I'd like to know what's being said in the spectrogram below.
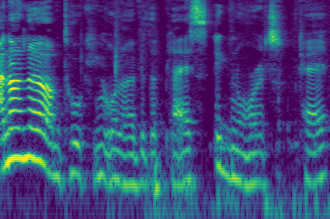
and I know I'm talking all over the place, ignore it, okay?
